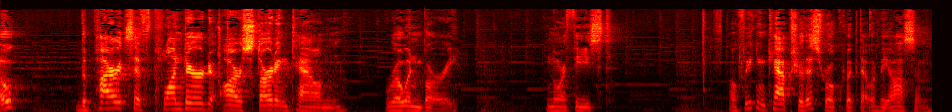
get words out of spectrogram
Oh, the pirates have plundered our starting town, Rowanbury, northeast. Well, if we can capture this real quick, that would be awesome.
